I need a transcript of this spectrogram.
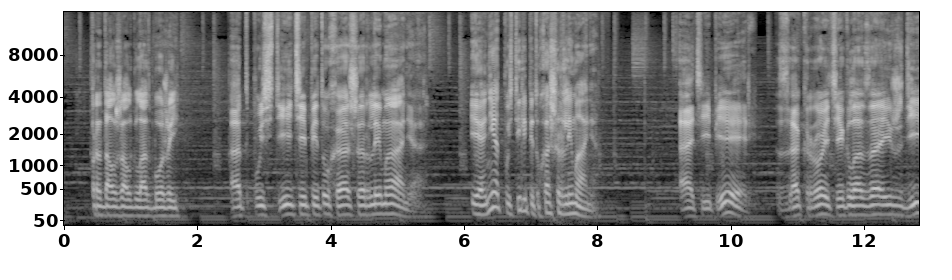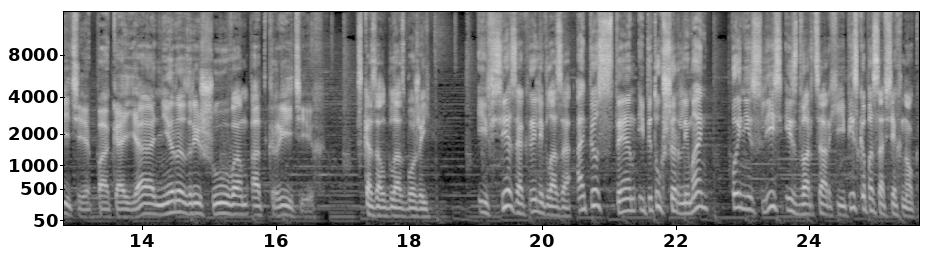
— продолжал глаз Божий, — «отпустите петуха Шарлеманя». И они отпустили петуха Шарлеманя. «А теперь закройте глаза и ждите, пока я не разрешу вам открыть их», — сказал глаз Божий. И все закрыли глаза, а пес Стэн и петух Шарлемань понеслись из дворца архиепископа со всех ног.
